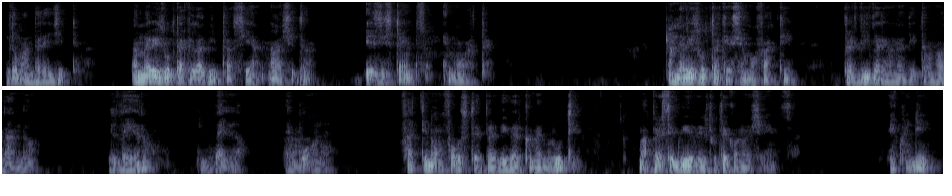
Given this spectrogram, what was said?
Domanda legittima. A me risulta che la vita sia nascita, esistenza e morte. A me risulta che siamo fatti per vivere una vita onorando il vero, il bello e il buono. Fatti non foste per vivere come bruti, ma per seguire virtù e conoscenza. E quindi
